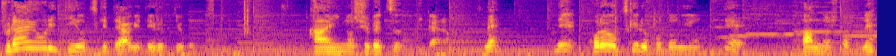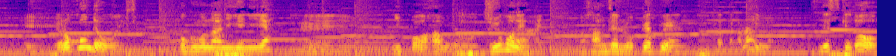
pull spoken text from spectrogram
プライオリティをつけてあげてるっていうことです。会員の種別みたいなものですね。で、これをつけることによって、ファンの人もね、え喜んで応援してくれる。僕も何気にね、えー日本ハムを15年入って、3600円だったかな、今。ですけど、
